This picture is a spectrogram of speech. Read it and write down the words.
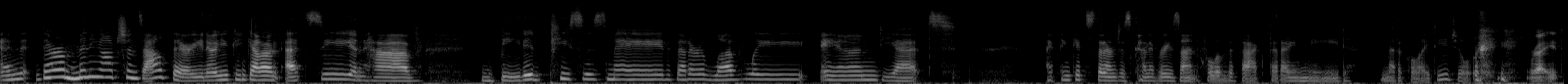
And there are many options out there. You know, you can get on Etsy and have beaded pieces made that are lovely, and yet I think it's that I'm just kind of resentful of the fact that I need medical ID jewelry, right?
